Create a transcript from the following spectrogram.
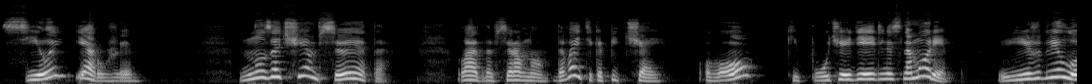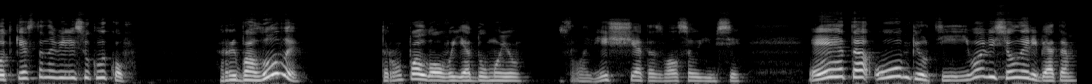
Силой и оружием. Но зачем все это? Ладно, все равно, давайте-ка пить чай. Ого, кипучая деятельность на море. Вижу, две лодки остановились у клыков. Рыболовы? Труполовы, я думаю. Зловеще отозвался Уимси. Это Умпелти и его веселые ребята.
